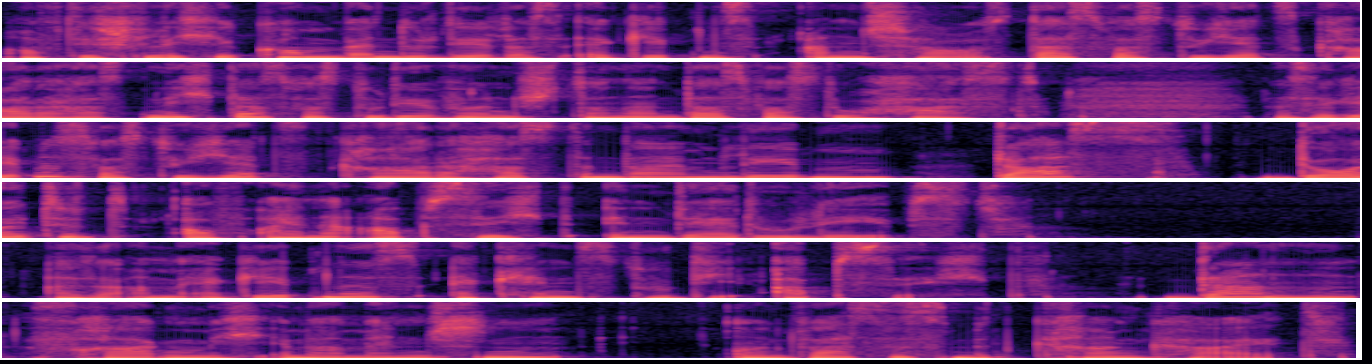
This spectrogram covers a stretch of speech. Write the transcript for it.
auf die Schliche kommen, wenn du dir das Ergebnis anschaust. Das, was du jetzt gerade hast. Nicht das, was du dir wünschst, sondern das, was du hast. Das Ergebnis, was du jetzt gerade hast in deinem Leben, das deutet auf eine Absicht, in der du lebst. Also am Ergebnis erkennst du die Absicht. Dann fragen mich immer Menschen, und was ist mit Krankheit?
